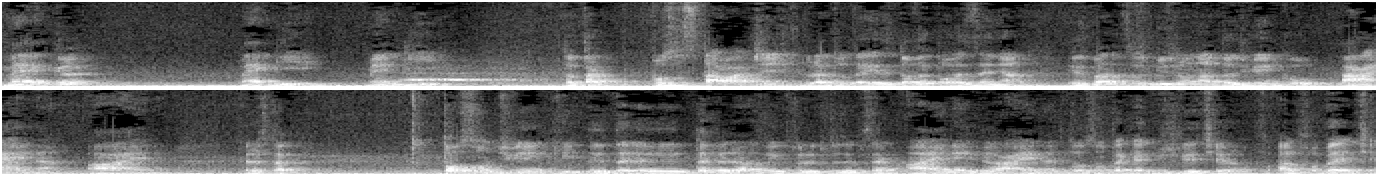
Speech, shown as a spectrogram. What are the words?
Meg, Maggie, Maggie. To tak pozostała część, która tutaj jest do wypowiedzenia, jest bardzo zbliżona do dźwięku ein, ein. Teraz tak, to są dźwięki, te, te wyrazy, które tu zapisałem, ein i ein, to są tak jak już wiecie w alfabecie.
